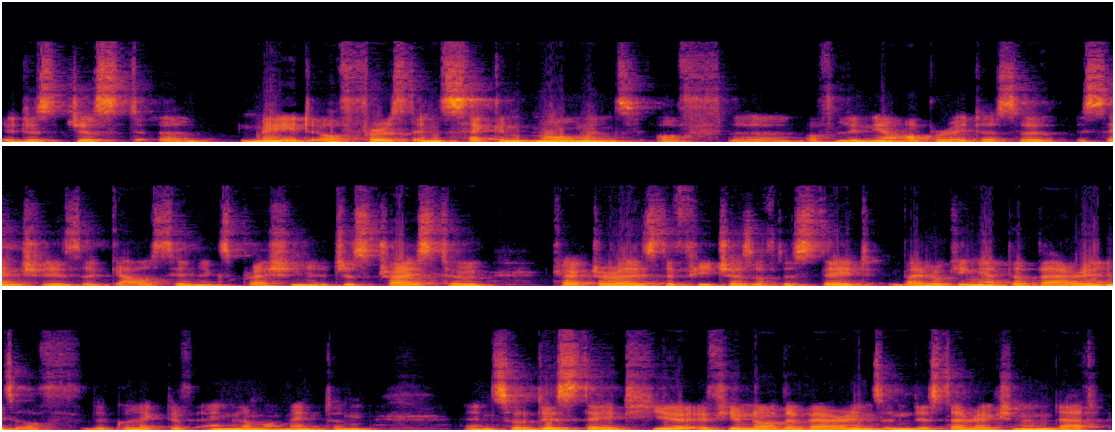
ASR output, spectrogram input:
it is just uh, made of first and second moments of the of linear operators. So essentially, it's a Gaussian expression. It just tries to characterize the features of the state by looking at the variance of the collective angular momentum. And so this state here, if you know the variance in this direction and that,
